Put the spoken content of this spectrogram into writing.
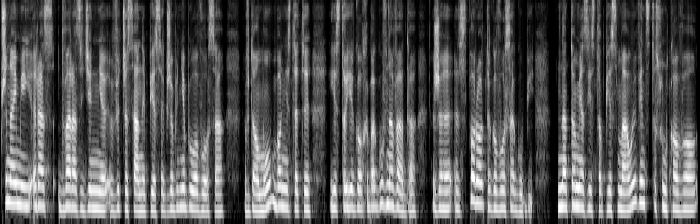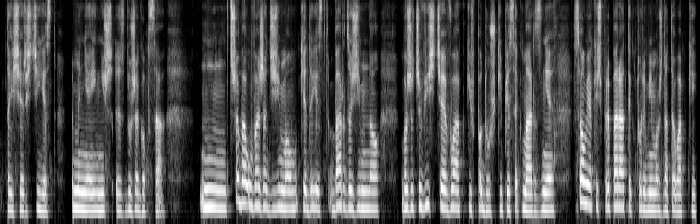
przynajmniej raz, dwa razy dziennie wyczesany piesek, żeby nie było włosa w domu, bo niestety jest to jego chyba główna wada, że sporo tego włosa gubi. Natomiast jest to pies mały, więc stosunkowo tej sierści jest mniej niż z dużego psa. Mm, trzeba uważać zimą, kiedy jest bardzo zimno, bo rzeczywiście w łapki, w poduszki piesek marznie. Są jakieś preparaty, którymi można te łapki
